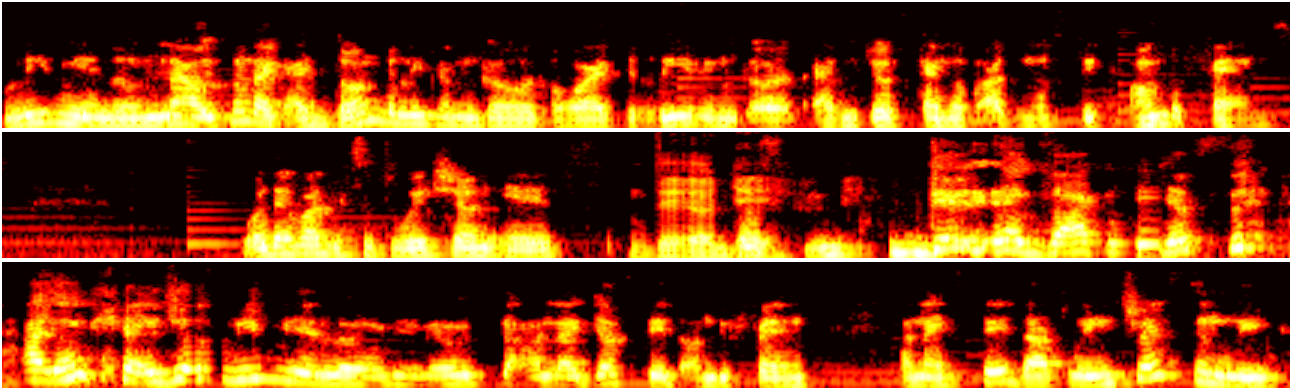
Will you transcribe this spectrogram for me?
leave me alone. Now it's not like I don't believe in God or I believe in God. I'm just kind of agnostic on the fence. Whatever the situation is, Day or just day. exactly. Just I don't care. Just leave me alone, you know. And I just stayed on the fence, and I stayed that way. Interestingly,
